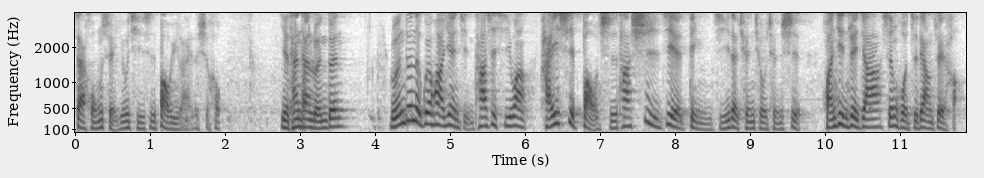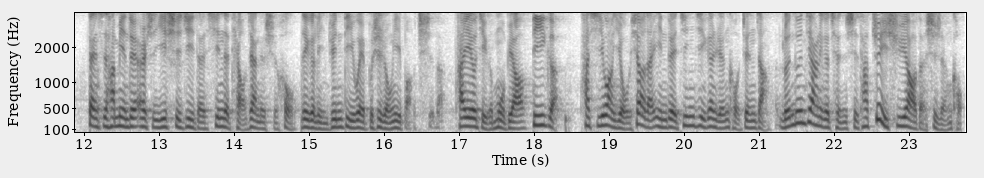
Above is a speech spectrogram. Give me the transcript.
在洪水，尤其是暴雨来的时候。也谈谈伦敦，伦敦的规划愿景，它是希望还是保持它世界顶级的全球城市。环境最佳，生活质量最好，但是他面对二十一世纪的新的挑战的时候，这个领军地位不是容易保持的。他也有几个目标，第一个，他希望有效的应对经济跟人口增长。伦敦这样的一个城市，它最需要的是人口，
